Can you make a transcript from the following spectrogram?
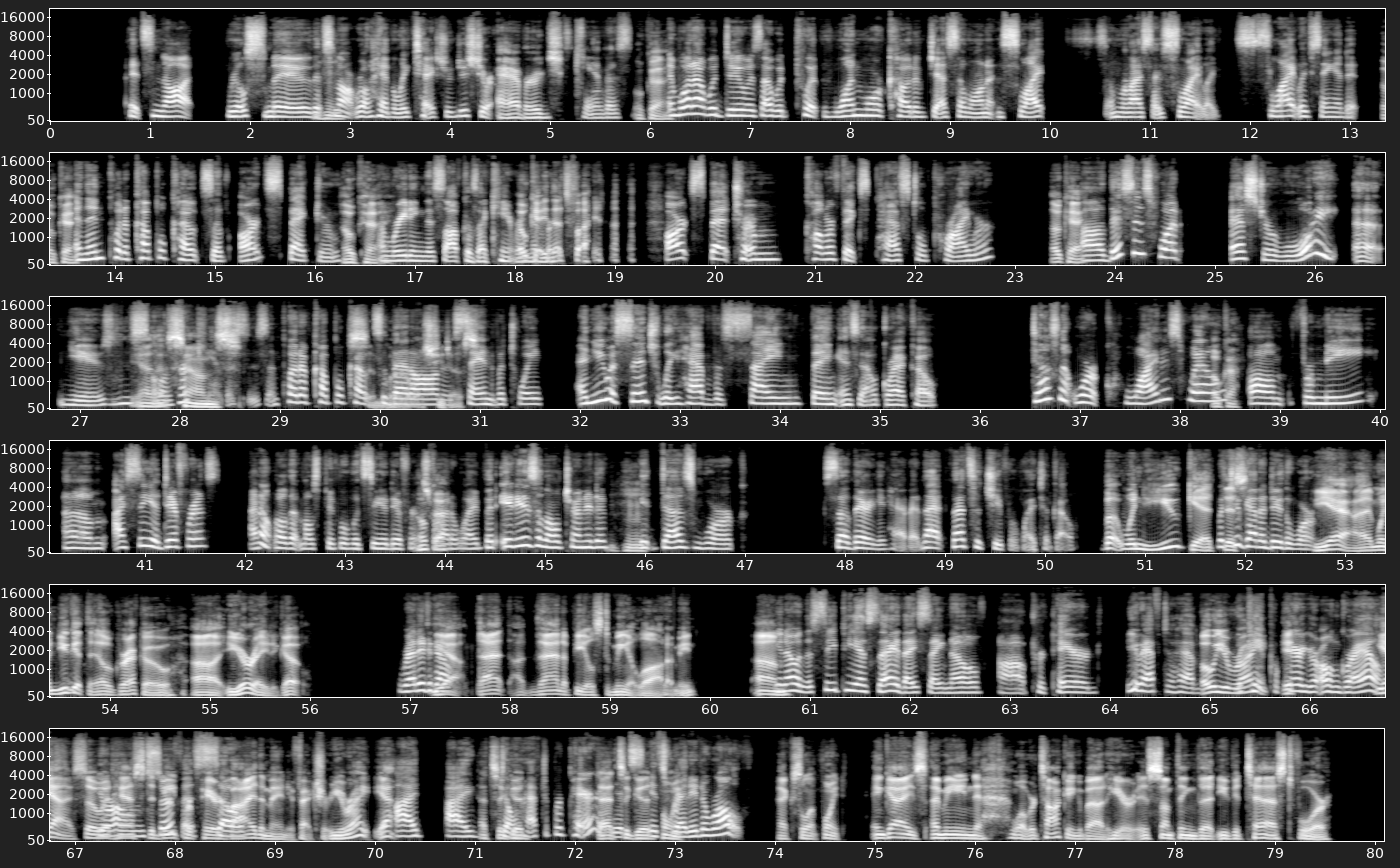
It's not real smooth. It's mm-hmm. not real heavily textured, just your average canvas. Okay. And what I would do is I would put one more coat of gesso on it and slight, and when I say slightly, slightly sand it. Okay. And then put a couple coats of Art Spectrum. Okay. I'm reading this off because I can't remember. Okay, that's fine. Art Spectrum Colourfix Pastel Primer. Okay. Uh, this is what Ester Roi uh, uses yeah, on her canvases and put a couple coats of that on and sand between. And you essentially have the same thing as El Greco. Doesn't work quite as well. Okay. Um, for me, um, I see a difference. I don't know that most people would see a difference okay. right away, but it is an alternative. Mm-hmm. It does work. So there you have it. That that's a cheaper way to go. But when you get, but this, you got to do the work. Yeah, and when you get the El Greco, uh, you're ready to go. Ready to go. Yeah, that uh, that appeals to me a lot. I mean, um, you know, in the CPSA, they say no uh, prepared. You have to have. Oh, you're right. You prepare it, your own ground. Yeah, so it has to surface. be prepared so by the manufacturer. You're right. Yeah, I I that's a don't good, have to prepare it. That's it's, a good. It's point. ready to roll. Excellent point. And guys, I mean, what we're talking about here is something that you could test for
